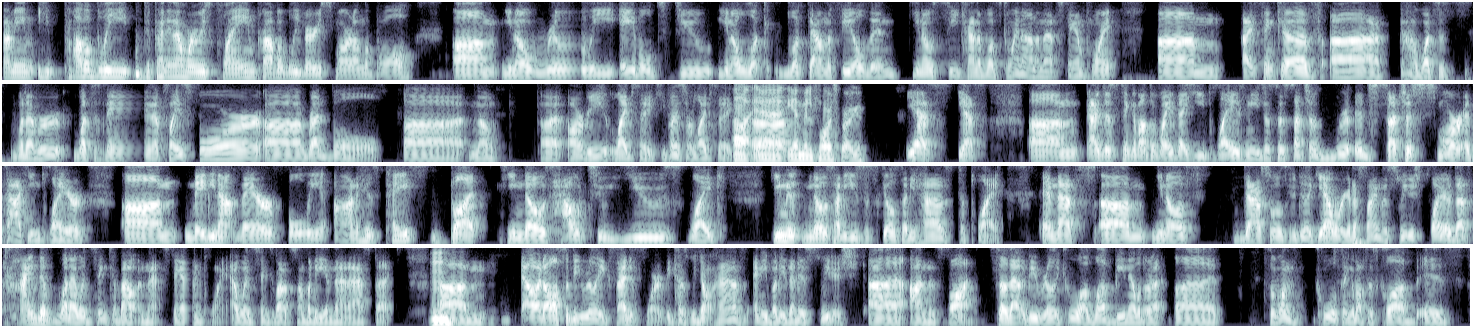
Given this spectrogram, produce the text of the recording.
I mean, he probably, depending on where he's playing, probably very smart on the ball. Um, you know, really able to, you know, look look down the field and you know see kind of what's going on in that standpoint. Um, I think of uh, uh what's his whatever what's his name that plays for uh Red Bull. Uh, no, uh, RB Leipzig. He plays for Leipzig. Oh, uh, Emil Forsberg. Yes, yes. Um, I just think about the way that he plays, and he just is such a such a smart attacking player. Um, maybe not there fully on his pace, but he knows how to use like he knows how to use the skills that he has to play, and that's um, you know if Nashville is going to be like, yeah, we're going to sign the Swedish player. That's kind of what I would think about in that standpoint. I would think about somebody in that aspect. Mm. Um, I would also be really excited for it because we don't have anybody that is Swedish uh, on the squad. So that would be really cool. I love being able to. Uh, so one cool thing about this club is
